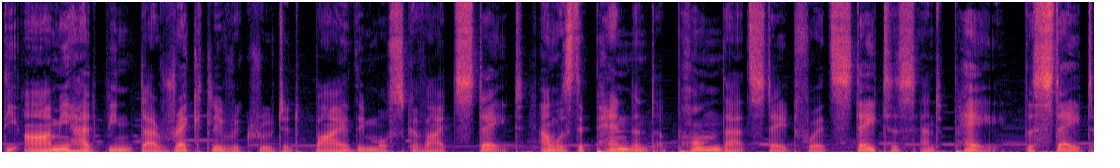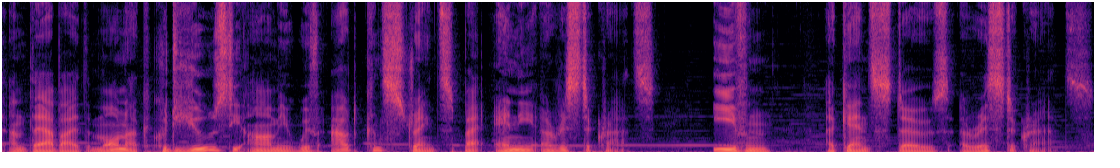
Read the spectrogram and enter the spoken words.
The army had been directly recruited by the Muscovite state and was dependent upon that state for its status and pay. The state, and thereby the monarch, could use the army without constraints by any aristocrats, even against those aristocrats.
